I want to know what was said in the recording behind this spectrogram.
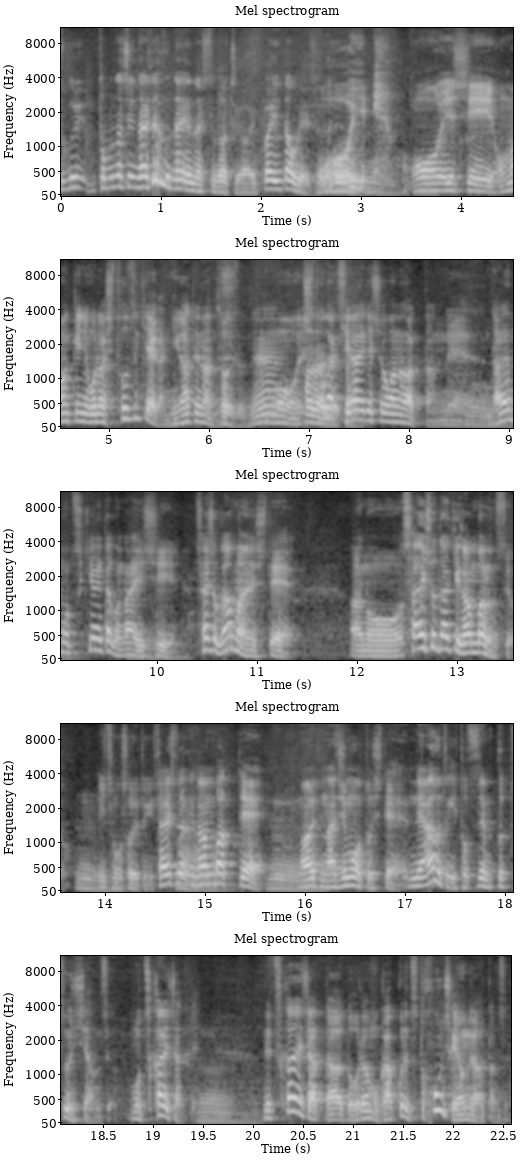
作り友達になりたくないような人たちがいっぱいいたわけですよね。多い、多いしおまけに俺は人付き合いが苦手なんです。そうですよね。もう人が嫌いでしょうがなかったんで、誰も付き合いたくないし最初我慢してあの最初だけ頑張るんですよ、いつもそういう時。最初だけ頑張って、周りと馴染もうとしてで会う時突然プッツンしちゃうんですよ。もう疲れちゃって、で疲れちゃった後俺はもう学校でずっと本しか読んでなかったんですよ。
